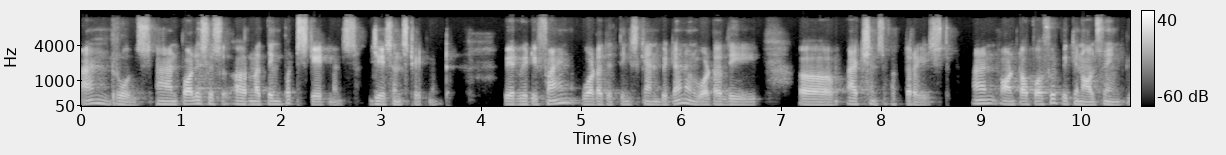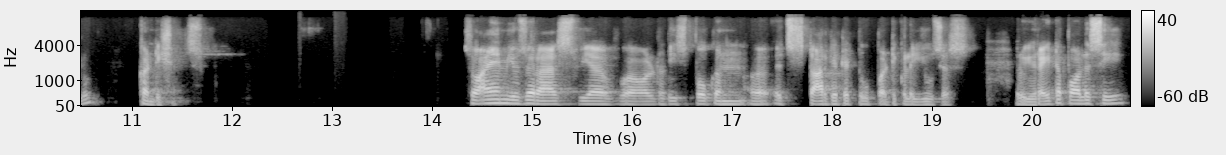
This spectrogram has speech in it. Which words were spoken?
and roles. And policies are nothing but statements, JSON statement, where we define what are the things can be done and what are the uh, actions authorized. And on top of it, we can also include conditions. So IAM user, as we have already spoken, uh, it's targeted to particular users. You write a policy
